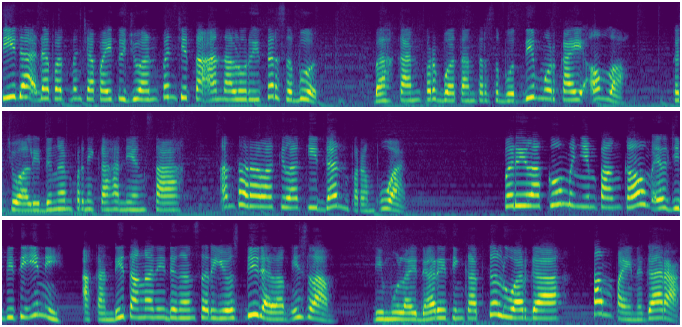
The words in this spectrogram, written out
tidak dapat mencapai tujuan penciptaan naluri tersebut. Bahkan perbuatan tersebut dimurkai Allah, kecuali dengan pernikahan yang sah antara laki-laki dan perempuan. Perilaku menyimpang kaum LGBT ini akan ditangani dengan serius di dalam Islam, dimulai dari tingkat keluarga sampai negara.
